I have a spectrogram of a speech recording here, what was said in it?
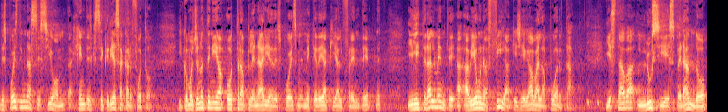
después de una sesión, la gente se quería sacar foto. Y como yo no tenía otra plenaria después, me, quedé aquí al frente. Y literalmente había una fila que llegaba a la puerta. Y estaba Lucy esperando.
